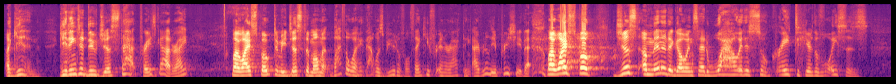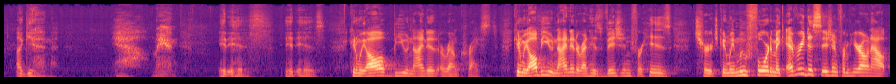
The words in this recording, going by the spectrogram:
Again, getting to do just that. Praise God, right? My wife spoke to me just a moment. By the way, that was beautiful. Thank you for interacting. I really appreciate that. My wife spoke just a minute ago and said, Wow, it is so great to hear the voices again. Yeah, man, it is. It is. Can we all be united around Christ? Can we all be united around his vision for his church? Can we move forward and make every decision from here on out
